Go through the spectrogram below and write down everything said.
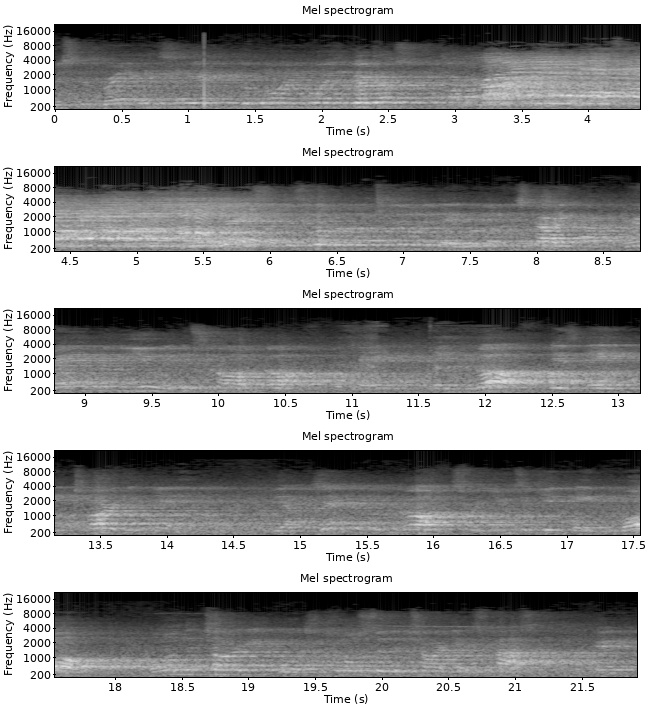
Mr. Brantley's here. Good morning, boys and girls. Okay, so this is what we're going to be today. We're going to be starting our brand new unit. It's called golf, okay? And golf is a target game. The objective of golf is for you to get a ball on the target or as close to the target as possible, okay?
